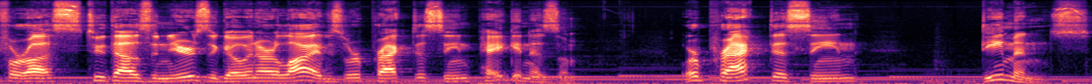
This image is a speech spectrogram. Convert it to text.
for us 2,000 years ago in our lives. We're practicing paganism, we're practicing demons.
